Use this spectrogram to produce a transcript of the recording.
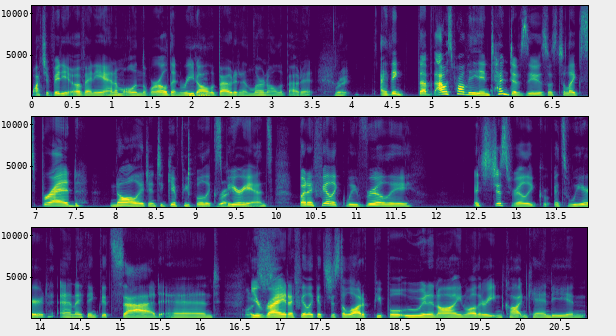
watch a video of any animal in the world and read Mhm. all about it and learn all about it. right I think that that was probably the intent of zoos was to like spread knowledge and to give people experience. Right. But I feel like we've really it's just really it's weird and i think it's sad and Oh, you're right i feel like it's just a lot of people oohing and awing while they're eating cotton candy and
